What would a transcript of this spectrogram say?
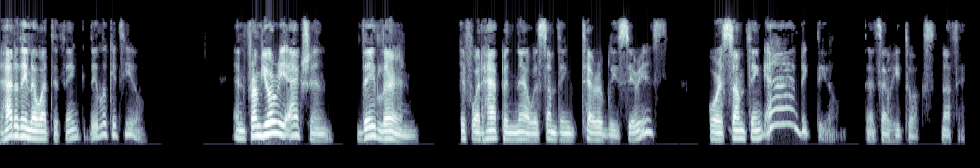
How do they know what to think? They look at you. And from your reaction, they learn if what happened now was something terribly serious or something, ah, big deal. That's how he talks. Nothing.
